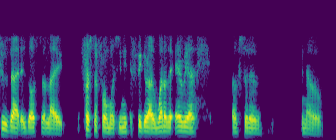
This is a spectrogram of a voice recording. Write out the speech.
to that is also like first and foremost you need to figure out what are the areas of sort of you know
